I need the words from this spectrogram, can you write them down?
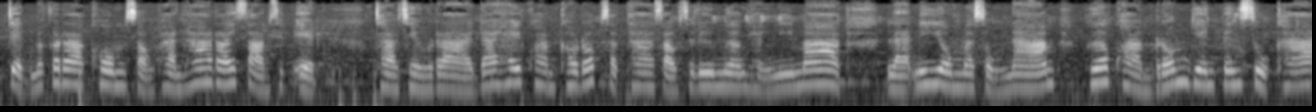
27 มกราคม 2531 ชาวเชียงรายได้ให้ความเคารพศรัทธาเสาสะดือเมืองแห่งนี้มาก และนิยมมาส่งน้ำเพื่อความร่มเย็นเป็นสุขค่ะ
